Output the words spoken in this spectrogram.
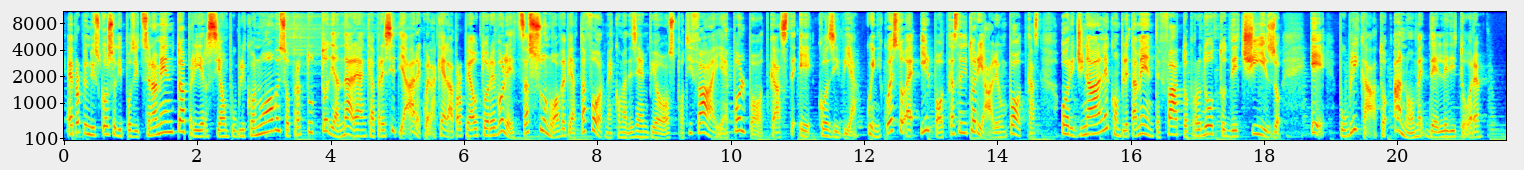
è proprio un discorso di posizionamento, aprirsi a un pubblico nuovo e soprattutto di andare anche a presidiare quella che è la propria autorevolezza su nuove piattaforme, come ad esempio Spotify, Apple Podcast e così via via. Quindi questo è il podcast editoriale, un podcast originale, completamente fatto, prodotto, deciso e pubblicato a nome dell'editore.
